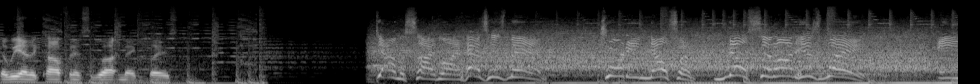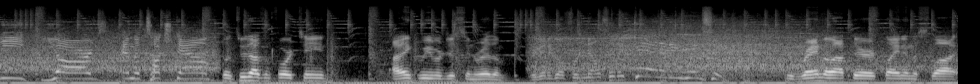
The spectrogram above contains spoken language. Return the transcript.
that we had the confidence to go out and make plays. Down the sideline, has his man, Jordy Nelson. Nelson on his way. 80 yards and the touchdown. So in 2014, I think we were just in rhythm. They're going to go for Nelson again, and he wins it. With Randall out there playing in the slot,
